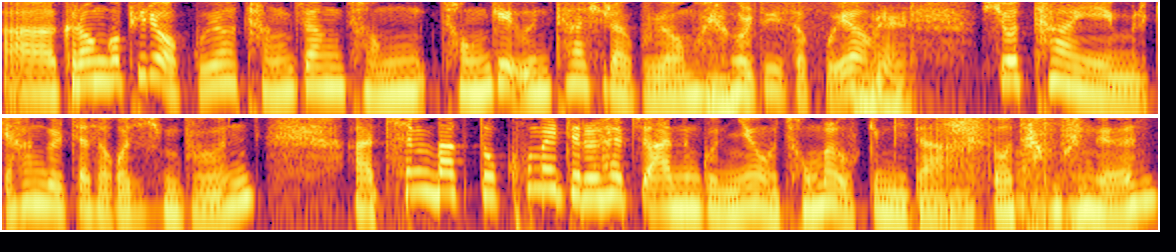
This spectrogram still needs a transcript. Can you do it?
아, 그런 거 필요 없고요. 당장 정, 정계 은퇴하시라고요. 뭐 이런 걸도 있었고요. 네. 쇼타임 이렇게 한 글자 적어주신 분. 아, 친박도 코미디를 할 줄 아는군요. 정말 웃깁니다. 또 어떤 분은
